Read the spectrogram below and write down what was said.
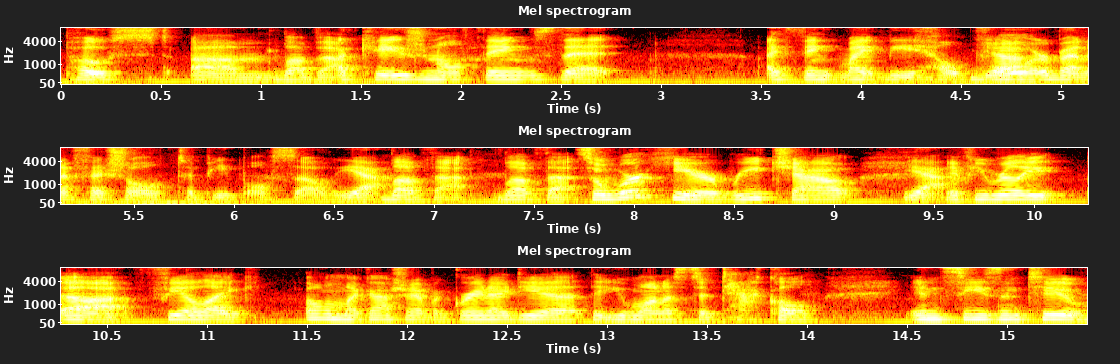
post um Love that. occasional things that I think might be helpful Yeah. or beneficial to people. So yeah, Love that. Love that. So we're here. Reach out yeah, if you really uh, feel like, oh my gosh, I have a great idea that you want us to tackle in season two.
